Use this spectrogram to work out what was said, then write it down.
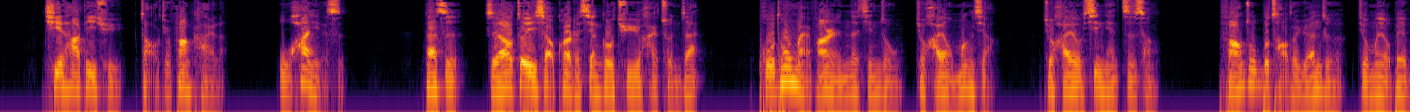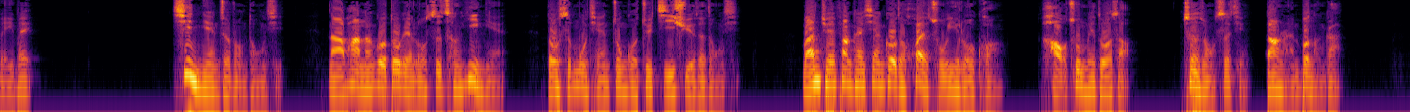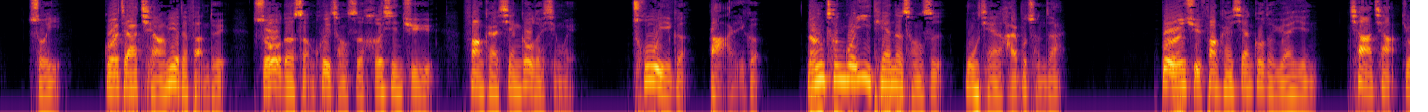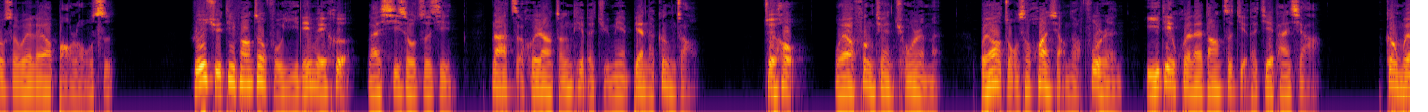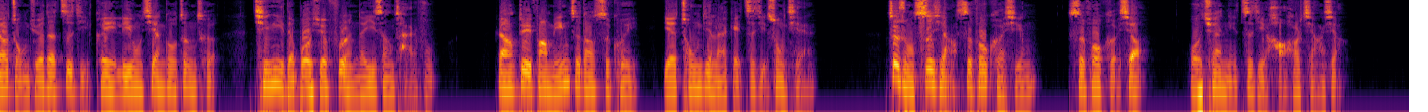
其他地区早就放开了。武汉也是，但是只要这一小块的限购区域还存在，普通买房人的心中就还有梦想，就还有信念支撑，房住不炒的原则就没有被违背。信念这种东西。哪怕能够多给楼市撑一年，都是目前中国最急需的东西。完全放开限购的坏处一箩筐，好处没多少，这种事情当然不能干。所以，国家强烈的反对所有的省会城市核心区域放开限购的行为。出一个打一个，能撑过一天的城市目前还不存在。不允许放开限购的原因，恰恰就是为了要保楼市，允许地方政府以邻为壑来吸收资金。那只会让整体的局面变得更糟。最后，我要奉劝穷人们，不要总是幻想着富人一定会来当自己的接盘侠，更不要总觉得自己可以利用限购政策轻易的剥削富人的一生财富，让对方明知道吃亏也冲进来给自己送钱。这种思想是否可行，是否可笑？我劝你自己好好想想。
